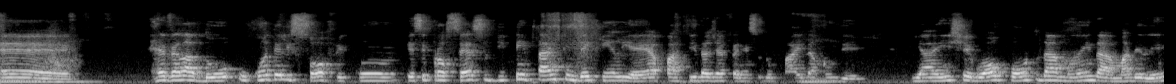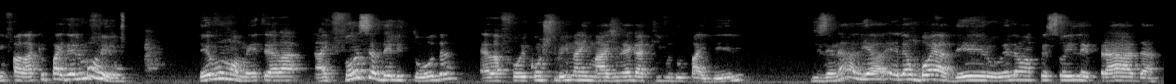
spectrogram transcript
é, revelador o quanto ele sofre com esse processo de tentar entender quem ele é a partir das referências do pai e da mãe dele. E aí chegou ao ponto da mãe da Madeleine falar que o pai dele morreu. Teve um momento, ela, a infância dele toda, ela foi construindo a imagem negativa do pai dele, dizendo, ah, ele é um boiadeiro, ele é uma pessoa iletrada,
